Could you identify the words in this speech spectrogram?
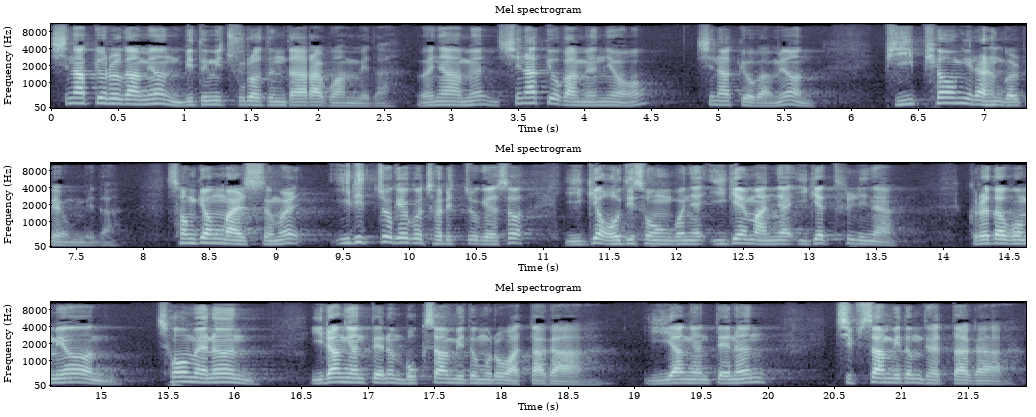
신학교를 가면 믿음이 줄어든다라고 합니다. 왜냐하면 신학교 가면요. 신학교 가면 비평이라는 걸 배웁니다. 성경 말씀을 이리 쪼개고 저리 쪼개서 이게 어디서 온 거냐, 이게 맞냐, 이게 틀리냐. 그러다 보면 처음에는 1학년 때는 목사 믿음으로 왔다가 2학년 때는 집사 믿음 됐다가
